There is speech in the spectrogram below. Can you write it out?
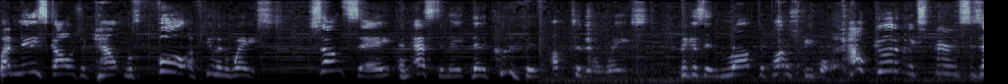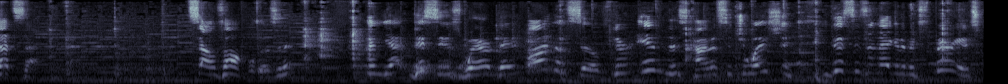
by many scholars' account, was full of human waste. Some say and estimate that it could have been up to their waist because they love to punish people. How good of an experience is that sound? Sounds awful, doesn't it? And yet, this is where they find themselves. They're in this kind of situation. This is a negative experience,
